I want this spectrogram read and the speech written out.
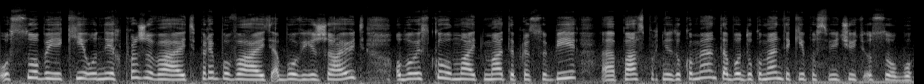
особи, які у них проживають, перебувають або в'їжджають, обов'язково мають мати при собі паспортні документи або документи, які посвідчують особу.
